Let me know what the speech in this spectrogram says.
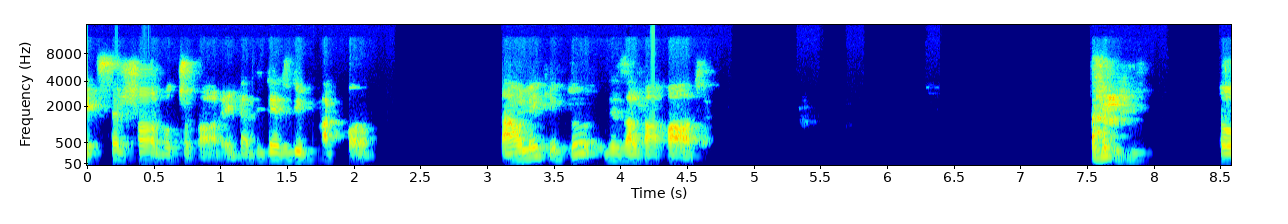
এক্সের সর্বোচ্চ পাওয়ার এটা দিতে যদি ভাগ করো, তাহলেই কিন্তু রেজাল্টটা পাওয়া যায়। তো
